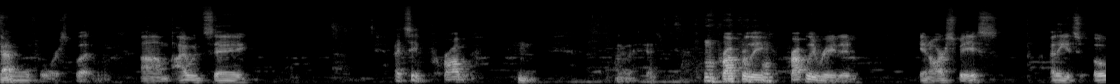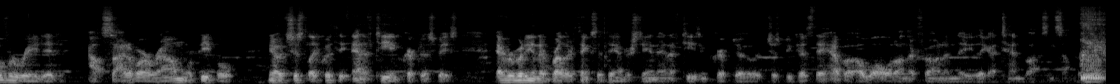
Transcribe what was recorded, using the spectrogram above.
Okay. full force. But um, I would say, I'd say probably Hmm, I'm gonna hit. properly properly rated in our space. I think it's overrated outside of our realm where people, you know, it's just like with the NFT and crypto space. Everybody and their brother thinks that they understand NFTs and crypto just because they have a, a wallet on their phone and they, they got 10 bucks and something.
